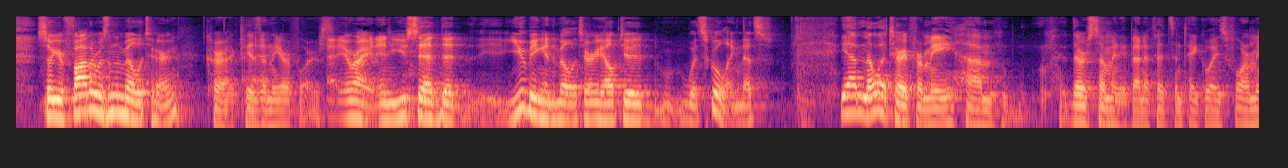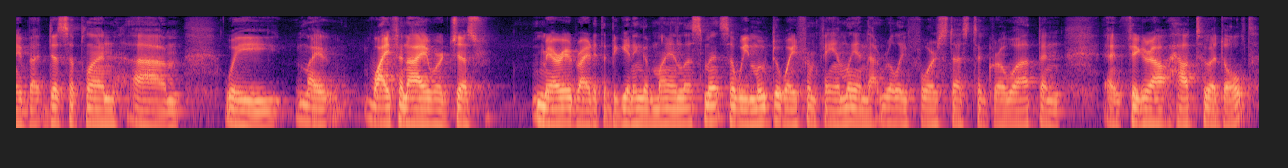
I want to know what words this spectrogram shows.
so your father was in the military. Correct. He's in the Air Force. Uh, right, and you said that you being in the military helped you with schooling. That's yeah, military for me. Um, there's so many benefits and takeaways for me, but discipline. Um, we, my wife and I were just married right at the beginning of my enlistment, so we moved away from family, and that really forced us to grow up and and figure out how to adult.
